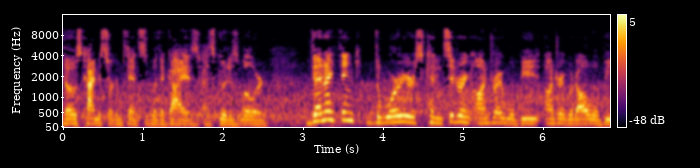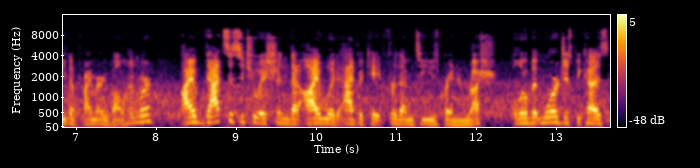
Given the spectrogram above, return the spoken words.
those kind of circumstances with a guy as, as good as Lillard, then I think the Warriors, considering Andre will be Andre Iguodala will be the primary ball handler, I that's a situation that I would advocate for them to use Brandon Rush a little bit more, just because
